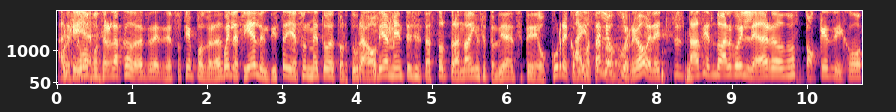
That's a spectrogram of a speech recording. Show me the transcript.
Así es como funcionan las cosas en estos tiempos, ¿verdad? Pues la silla del dentista ya es un método de tortura. Obviamente, si estás torturando a alguien, se te olvida, se te ocurre cómo matarlo. Se le ocurrió. De hecho, estaba haciendo algo y le da unos toques. Dijo,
